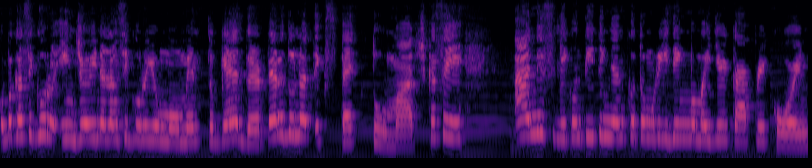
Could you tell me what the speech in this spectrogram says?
Kumbaga siguro enjoy na lang siguro yung moment together, pero do not expect too much kasi honestly, kung titingnan ko tong reading mo, my dear Capricorn,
